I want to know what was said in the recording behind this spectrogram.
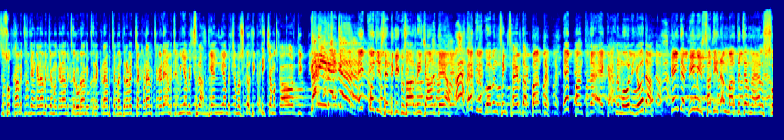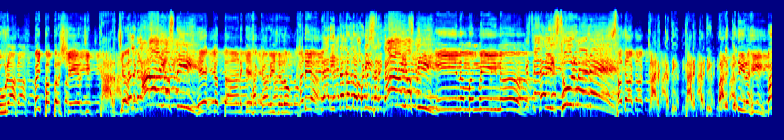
ਵਿੱਚ ਸੁੱਖਾਂ ਵਿੱਚ ਜੰਗਲਾਂ ਵਿੱਚ ਮੰਗਲਾਂ ਵਿੱਚ ਰੋੜਾਂ ਵਿੱਚ ਰਕੜਾਂ ਵਿੱਚ ਬੰਦਰਾਂ ਵਿੱਚ ਚਖੜਾਂ ਵਿੱਚ ਗੜਿਆਂ ਵਿੱਚ ਮੀਆਂ ਵਿੱਚ ਸਰਾਂਦੀਆਂ ਨੀਆਂ ਵਿੱਚ ਮੁਸ਼ਕਲ ਦੀ ਘੜੀ ਚਮਕੌਰ ਦੀ ਗੜੀ ਵਿੱਚ। ਇੱਕੋ ਜੀ ਜ਼ਿੰਦਗੀ ਗੁਜ਼ਾਰਨੀ ਜਾਣਦੇ ਆ। ਇਹ ਗੁਰੂ ਗੋਬਿੰਦ ਸਿੰਘ ਸਾਹਿਬ ਦਾ ਪੰਥ ਇਹ ਪੰਥ ਦਾ ਇੱਕ ਅਨਮੋਲ ਯੋਧਾ। ਕਹਿੰਦੇ 20ਵੀਂ ਸਦੀ ਦਾ ਮਰਦ ਜਰਨੈਲ ਸੂਰਾ ਬਈ ਬੱਬਰ ਸ਼ੇਰ ਜੀ ਗਰਜ। ਲਲਕਾਰੀ ਉਸਦੀ ਇੱਕ ਤਾਣ ਕੇ ਹੱਕਾਂ ਲਈ ਜਦੋਂ ਖੜਿਆ ਵੈਰੀ ਤਦੋਂ ਤਾਂ ਬਣੀ ਸਰਕਾਰ ਉਸਦੀ ਈਨ ਮੰਨੀ ਨਾ नहीं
